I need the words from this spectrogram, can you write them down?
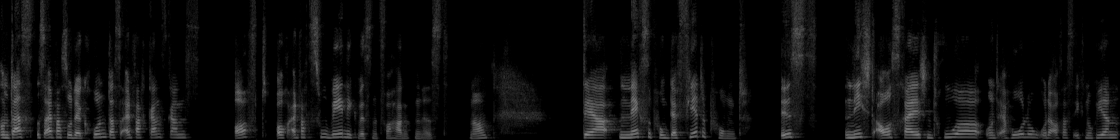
Und das ist einfach so der Grund, dass einfach ganz, ganz oft auch einfach zu wenig Wissen vorhanden ist. Ne? Der nächste Punkt, der vierte Punkt, ist nicht ausreichend Ruhe und Erholung oder auch das Ignorieren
